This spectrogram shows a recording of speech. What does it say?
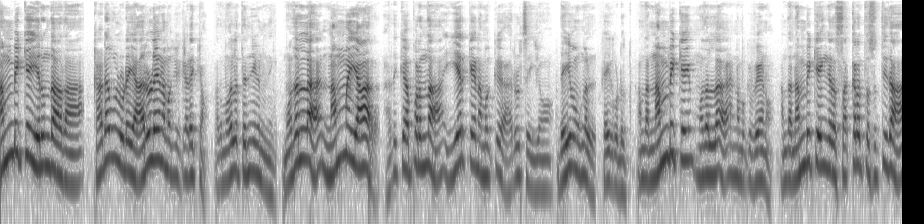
நம்பிக்கை இருந்தால் தான் கடவுளுடைய அருளே நமக்கு கிடைக்கும். அது முதல்ல தெரிஞ்சுக்கணும் நீங்கள் முதல்ல நம்ம யார்? அதுக்கப்புறம் தான் இயற்கை நமக்கு அருள் செய்யும். தெய்வங்கள் கை கொடுக்கும். அந்த நம்பிக்கை முதல்ல நமக்கு வேணும். அந்த நம்பிக்கைங்கிற சக்கரத்தை சுற்றி தான்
